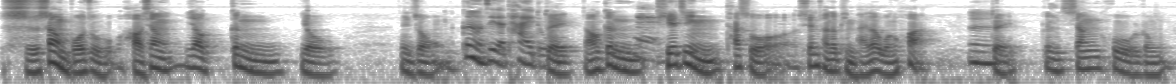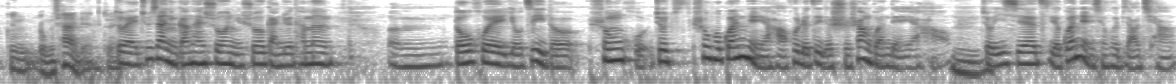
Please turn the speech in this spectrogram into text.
时尚博主好像要更有那种更有自己的态度。，对，然后更贴近他所宣传的品牌的文化，嗯，对，更相互融更融洽一点，对，对，就像你刚才说，你说感觉他们，嗯，都会有自己的生活，就生活观点也好，或者自己的时尚观点也好，嗯，就一些自己的观点性会比较强。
